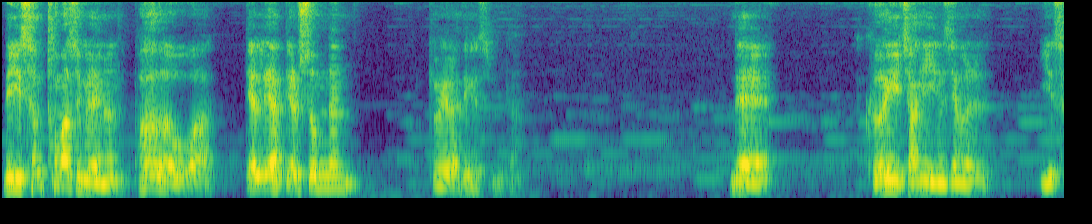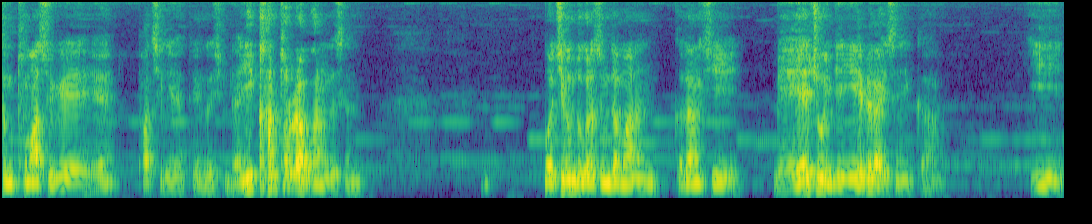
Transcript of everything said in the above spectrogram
근데 이 성 토마스 교회는 바흐와 뗄래야 뗄 수 없는 교회가 되겠습니다. 네, 거의 자기 인생을 이 성 토마스 교회에 바치게 된 것입니다. 이 칸토로라고 하는 것은 뭐 지금도 그렇습니다만은 그 당시 매주 이제 예배가 있으니까 이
